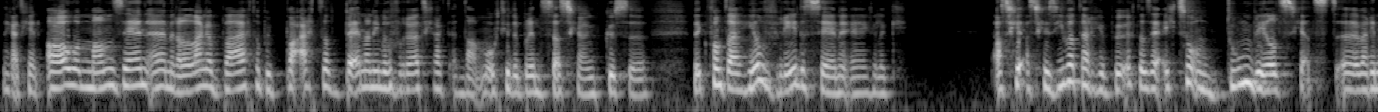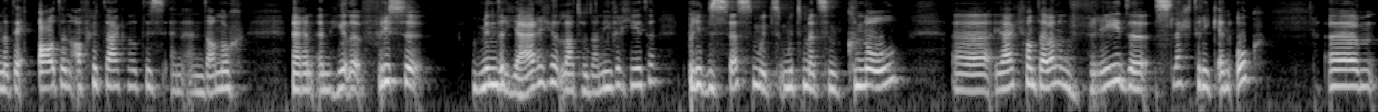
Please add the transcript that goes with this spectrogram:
Dan gaat je een oude man zijn hè, met een lange baard op je paard dat bijna niet meer vooruit. En dan mocht je de prinses gaan kussen. Ik vond dat heel vrede scène eigenlijk. Als je, als je ziet wat daar gebeurt, dat hij echt zo'n doembeeld schetst, uh, waarin dat hij oud en afgetakeld is en, en dan nog naar een, een hele frisse minderjarige, laten we dat niet vergeten, prinses moet, moet met zijn knol. Uh, ja, ik vond dat wel een vrede slechterik. En ook, um,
